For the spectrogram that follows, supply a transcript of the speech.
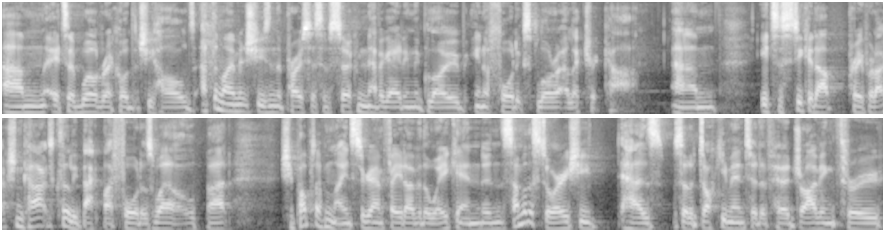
Um, it's a world record that she holds. At the moment, she's in the process of circumnavigating the globe in a Ford Explorer electric car. Um, it's a stick-it-up pre-production car. It's clearly backed by Ford as well, but she popped up on my Instagram feed over the weekend, and some of the stories she has sort of documented of her driving through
